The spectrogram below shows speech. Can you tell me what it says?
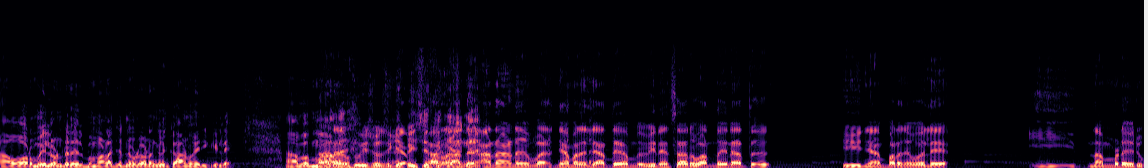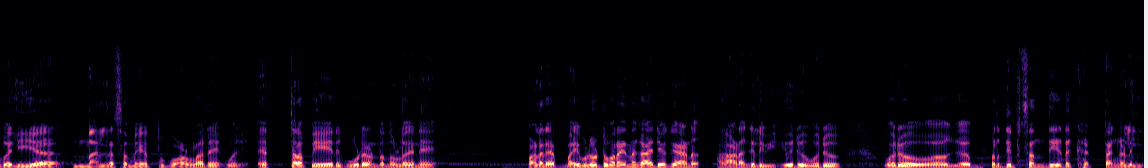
ആ ഓർമ്മയിലുണ്ടല്ലോ ചിലപ്പോൾ മാളച്ചേട്ടൻ ഇവിടെ വേണമെങ്കിലും കാണുമായിരിക്കും അല്ലേ? അപ്പം നമുക്ക് വിശ്വസിക്കാം. അതാണ് ഞാൻ പറഞ്ഞില്ലേ അദ്ദേഹം വിനയ് സാറ് വന്നതിനകത്ത് ഈ ഞാൻ പറഞ്ഞ പോലെ ഈ നമ്മുടെ ഒരു വലിയ നല്ല സമയത്ത് വളരെ ഒരു എത്ര പേര് കൂടെ ഉണ്ടെന്നുള്ളതിന് വളരെ ബൈബിളോട്ട് പറയുന്ന കാര്യമൊക്കെയാണ്. ആണെങ്കിലും ഈ ഒരു ഒരു ഒരു പ്രതിസന്ധിയുടെ ഘട്ടങ്ങളിൽ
